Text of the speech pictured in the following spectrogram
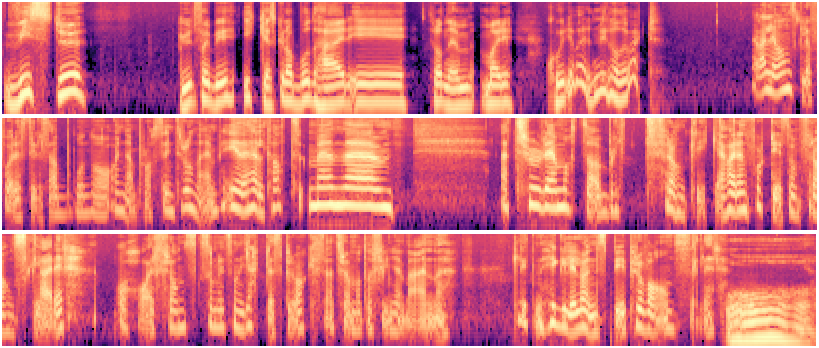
Hvis du, gud forby, ikke skulle ha bodd her i Trondheim, Mari, hvor i verden ville du vært? Det er veldig vanskelig å forestille seg å bo noe annen plass enn Trondheim i det hele tatt. Men eh, jeg tror det måtte ha blitt Frankrike. Jeg har en fortid som fransklærer, og har fransk som litt sånn hjertespråk, så jeg tror jeg måtte ha funnet meg en eh, liten hyggelig landsby i Provence, eller Åh,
